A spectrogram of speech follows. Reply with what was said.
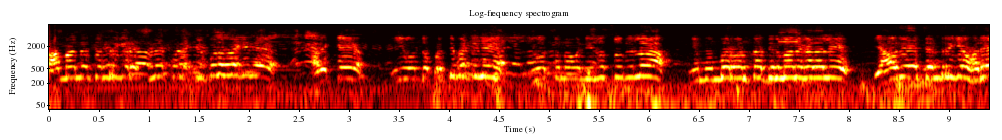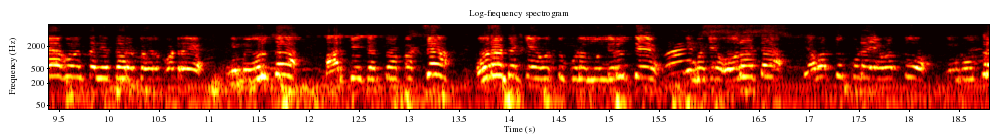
ಸಾಮಾನ್ಯ ಜನರಿಗೆ ರಕ್ಷಣೆ ಕೊಡಕ್ಕೆ ವಿಫಲವಾಗಿದೆ ಅದಕ್ಕೆ ಈ ಒಂದು ಪ್ರತಿಭಟನೆ ಇವತ್ತು ನಾವು ನಿಲ್ಲಿಸುವುದಿಲ್ಲ ನಿಮ್ ಮುಂಬರುವಂತ ದಿನಮಾನಗಳಲ್ಲಿ ಯಾವುದೇ ಜನರಿಗೆ ಹೊರೆಯಾಗುವಂತ ನಿರ್ಧಾರ ತೆಗೆದುಕೊಂಡ್ರೆ ನಿಮ್ಮ ವಿರುದ್ಧ ಭಾರತೀಯ ಜನತಾ ಪಕ್ಷ ಹೋರಾಟಕ್ಕೆ ಯಾವತ್ತು ಕೂಡ ಮುಂದಿರುತ್ತೆ. ನಿಮಗೆ ಹೋರಾಟ ಯಾವತ್ತೂ ಕೂಡ ಯಾವತ್ತು ನಿಮ್ಗೆ ಉತ್ತರ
